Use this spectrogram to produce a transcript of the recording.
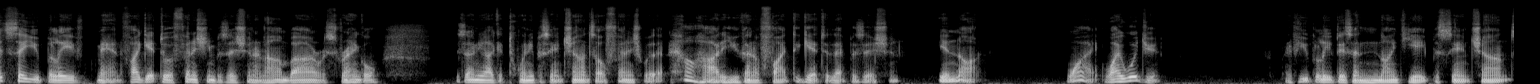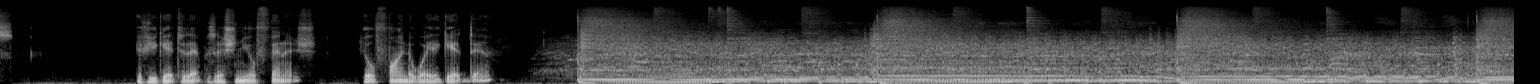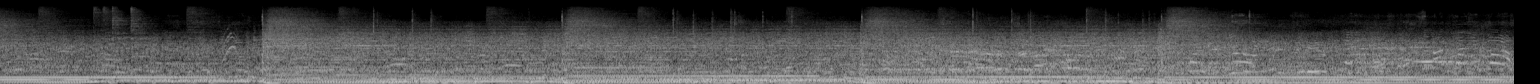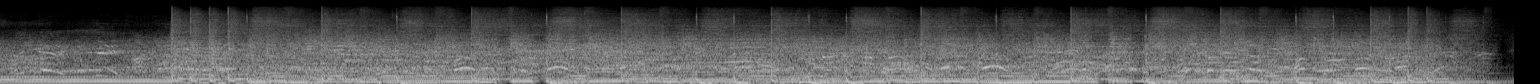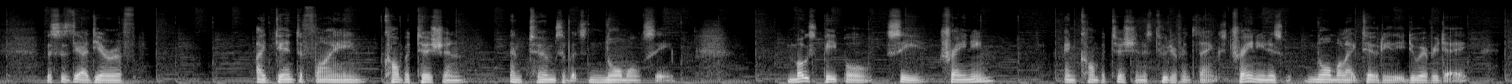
let's say you believe, man, if I get to a finishing position, an armbar or a strangle, there's only like a 20% chance I'll finish with it. How hard are you going to fight to get to that position? You're not. Why? Why would you? But if you believe there's a 98% chance, if you get to that position, you'll finish, you'll find a way to get there. This is the idea of identifying competition in terms of its normalcy. Most people see training and competition as two different things. Training is normal activity that you do every day,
